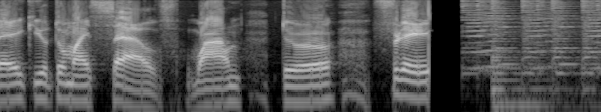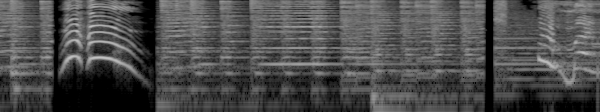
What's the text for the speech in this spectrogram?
take you to myself. One, two, three. Oh my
